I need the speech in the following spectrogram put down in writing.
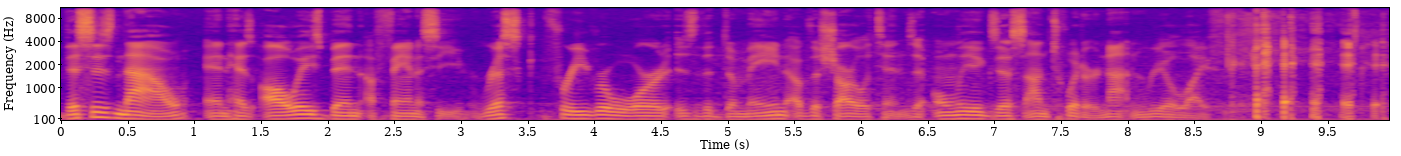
This is now and has always been a fantasy. Risk free reward is the domain of the charlatans. It only exists on Twitter, not in real life.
